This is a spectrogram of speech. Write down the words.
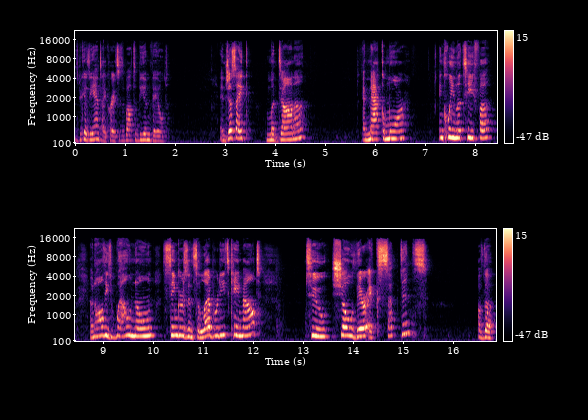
is because the Antichrist is about to be unveiled. And just like Madonna and Macklemore and Queen Latifah and all these well-known singers and celebrities came out to show their acceptance of the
